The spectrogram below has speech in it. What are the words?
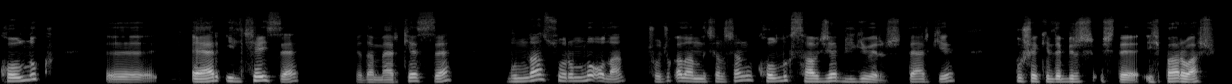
Kolluk e, eğer ilçe ise ya da merkezse bundan sorumlu olan çocuk alanında çalışan kolluk savcıya bilgi verir. Der ki bu şekilde bir işte ihbar var.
